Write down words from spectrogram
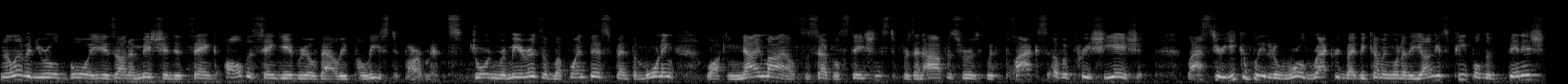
An 11 year old boy is on a mission to thank all the San Gabriel Valley police departments. Jordan Ramirez of La Puente spent the morning walking nine miles to several stations to present officers with plaques of appreciation. Last year, he completed a world record by becoming one of the youngest people to finish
